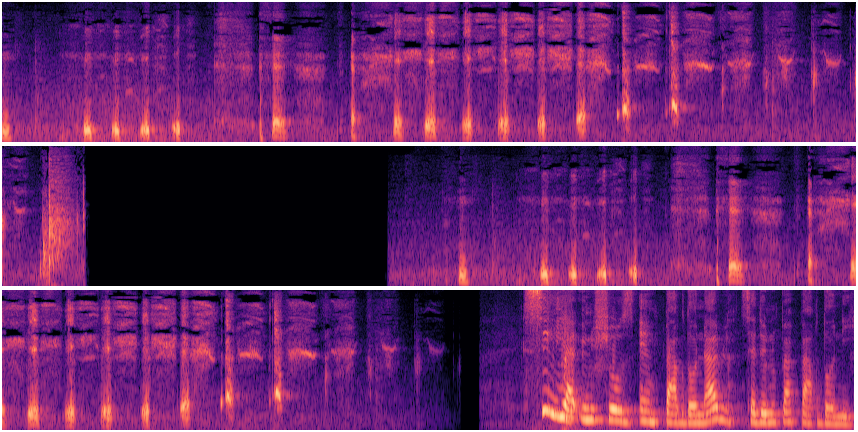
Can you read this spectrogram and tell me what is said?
S'il y a une chose impardonnable, c'est de ne pas pardonner.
